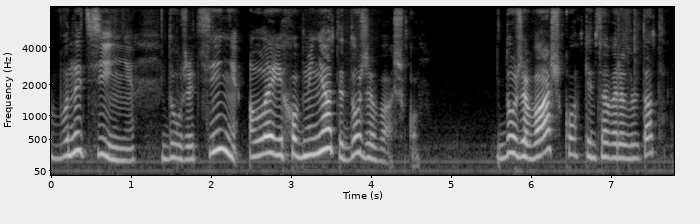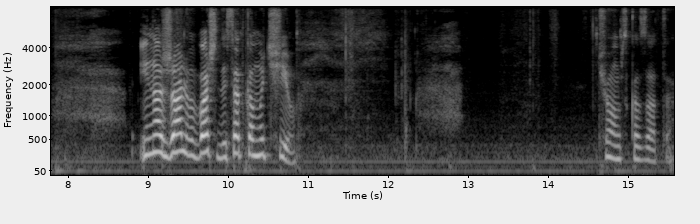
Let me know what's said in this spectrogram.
Вони цінні, дуже цінні, але їх обміняти дуже важко. Дуже важко кінцевий результат. І, на жаль, ви бачите десятка мечів. Що вам сказати?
